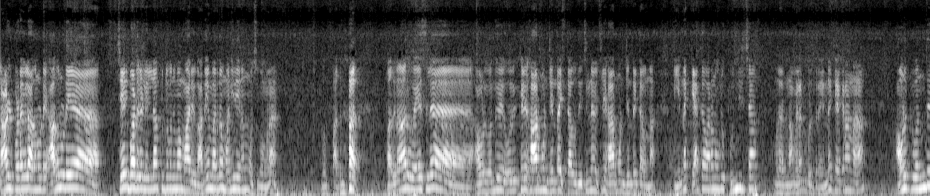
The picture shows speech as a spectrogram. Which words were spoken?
நாள் படகுல அதனுடைய அதனுடைய செயல்பாடுகள் எல்லாம் கொஞ்சம் கொஞ்சமாக மாறி இருக்கும் அதே மாதிரி தான் மனித இனமும் வச்சுக்கோங்களேன். இப்போ பதினாறு பதினாறு வயசில் அவனுக்கு வந்து ஒரு ஹார்மோன் ஜென்ரேட் ஆகுது. சின்ன வயசுலேயே ஹார்மோன் ஜென்ரேட் ஆகுன்னா நீ என்ன கேட்க வரேன்னு உங்களுக்கு புரிஞ்சிருச்சா? முதல்ல நான் விளக்கப்படுத்துகிறேன் என்ன கேட்குறான்னா அவனுக்கு வந்து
